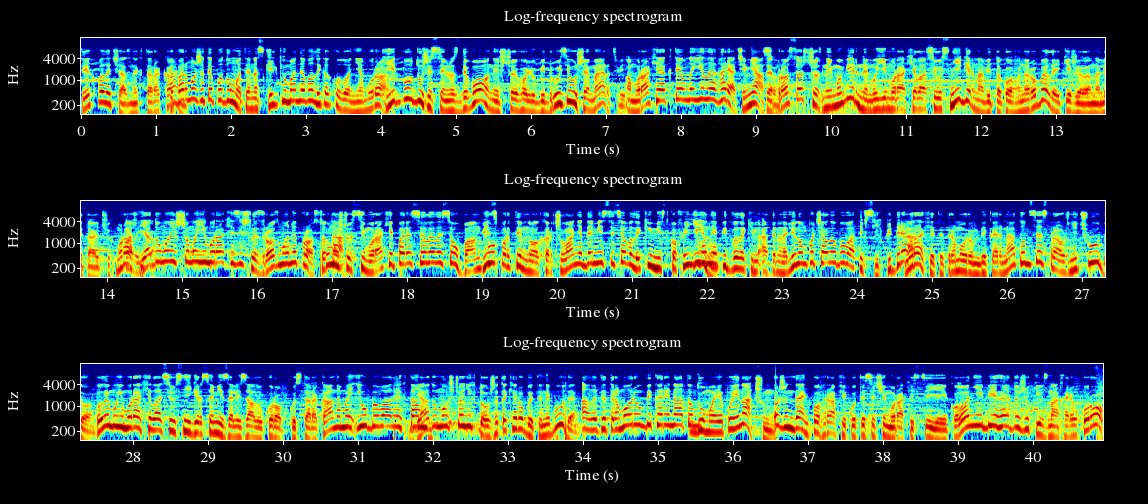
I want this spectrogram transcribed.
цих величезних тараканів. Тепер можете подумати, наскільки у мене велика колонія мурах. Кіт був дуже сильно здивований, що його любі друзі вже мертві. А мурахи активно їли гаряче м'ясо. Це просто щось неймовірне. Мої мурахи Lasius niger навіть такого не робили, які жили на літаючих мурашниках. Але я думаю, що мої мурахи зійшли з розуму не просто тому, так. що всі мурахи переселилися у банку від спортивного харчування, де міститься великий вміст кофеїну. І вони під великим адреналіном почали вбивати всіх підряд. Мурахи Tetramorium bicarinatum це справжнє чудо. Коли мої мурахи Lasius niger самі залізали у коробку з тараканами і убивали їх там, я думав, що ніхто вже таке робити не буде. Але Tetramorium bicarinatum думає по-інакшому. Кожен день по графіку тисячі мурах із цієї колонії бігає до жуків знахаря в коробку.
